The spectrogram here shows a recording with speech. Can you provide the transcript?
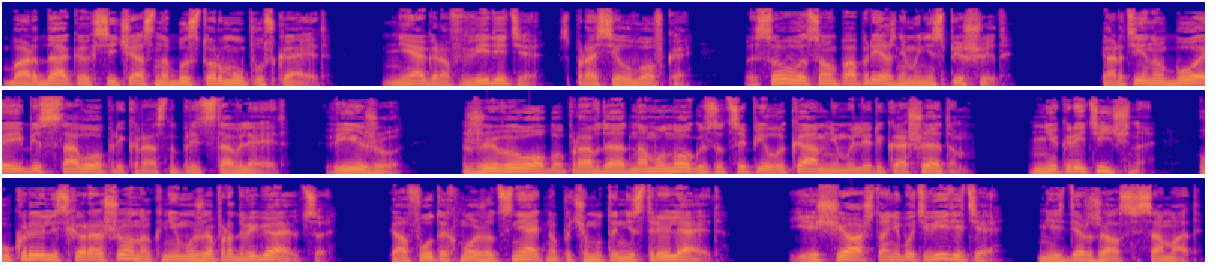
Бардак их сейчас на бастурму пускает. «Негров видите?» – спросил Вовка. Высовываться он по-прежнему не спешит. Картину боя и без того прекрасно представляет. «Вижу. Живы оба, правда, одному ногу зацепило камнем или рикошетом. Не критично. Укрылись хорошо, но к ним уже продвигаются. Кафут их может снять, но почему-то не стреляет. «Еще что-нибудь видите?» – не сдержался Самат.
